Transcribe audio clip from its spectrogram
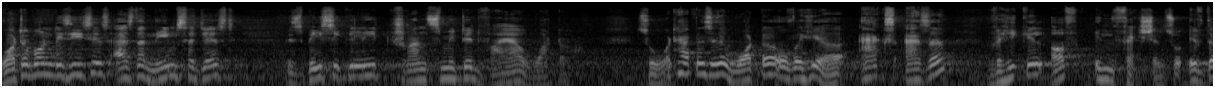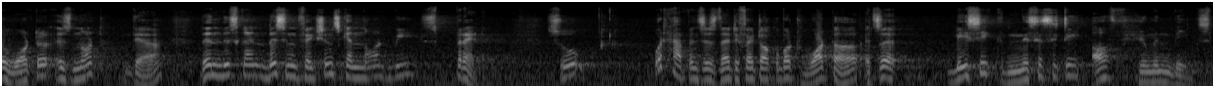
waterborne diseases, as the name suggests, is basically transmitted via water. So, what happens is the water over here acts as a vehicle of infection. So, if the water is not there, then this kind this infections cannot be spread. So, what happens is that if I talk about water, it's a basic necessity of human beings.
